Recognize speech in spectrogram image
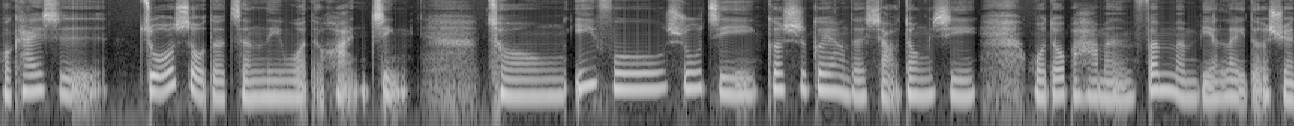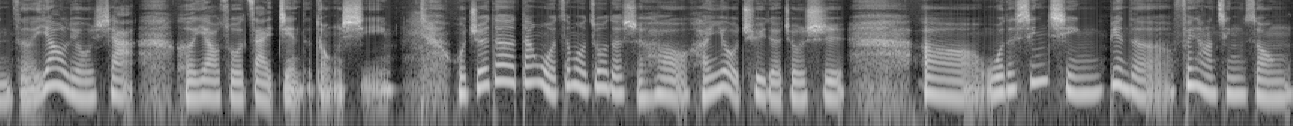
我开始着手的整理我的环境。从衣服、书籍、各式各样的小东西，我都把它们分门别类的选择要留下和要说再见的东西。我觉得，当我这么做的时候，很有趣的就是，呃，我的心情变得非常轻松。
